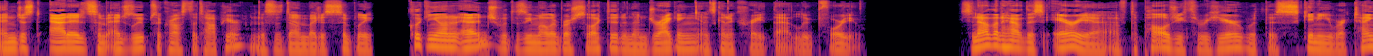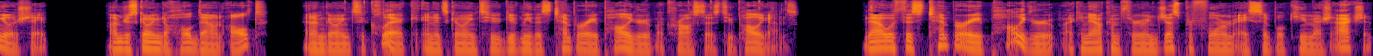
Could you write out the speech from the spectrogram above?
and just added some edge loops across the top here. And this is done by just simply clicking on an edge with the ZModeler brush selected and then dragging and it's going to create that loop for you. So now that I have this area of topology through here with this skinny rectangular shape, I'm just going to hold down Alt and I'm going to click and it's going to give me this temporary polygroup across those two polygons. Now with this temporary polygroup, I can now come through and just perform a simple QMesh action.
